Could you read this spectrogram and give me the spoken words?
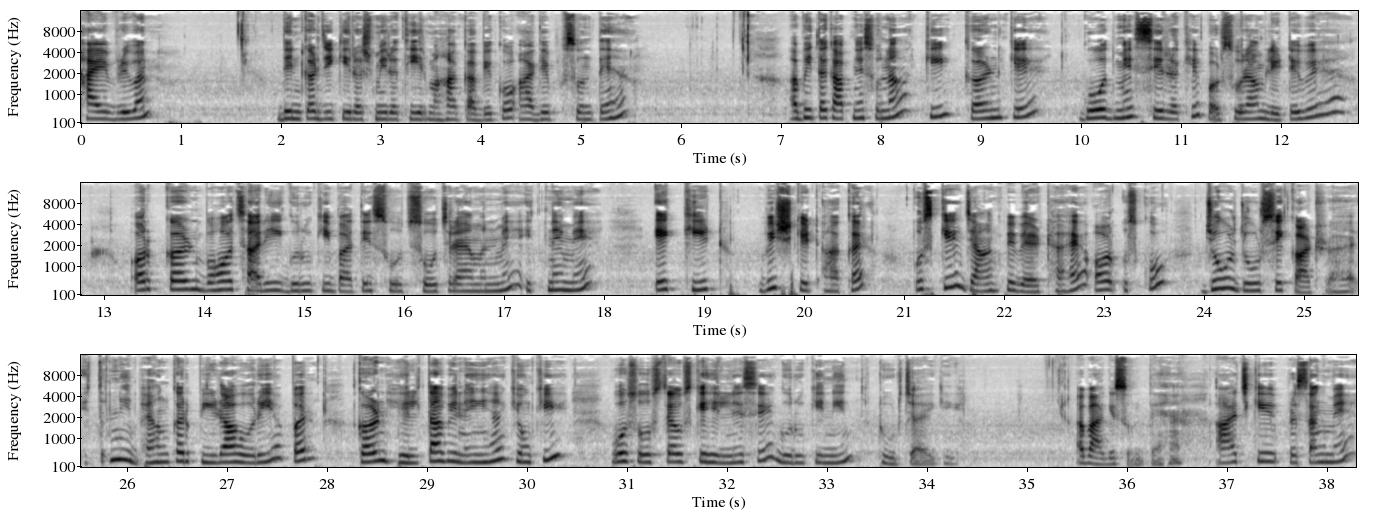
Hi everyone Dinkar ji की रश्मि रथीर महाकाव्य को आगे सुनते हैं। अभी तक आपने सुना कि कर्ण के गोद में सिर रखे परशुराम लेटे हुए हैं और कर्ण बहुत सारी गुरु की बातें सोच सोच रहा है मन में। इतने में एक कीट, विष कीट आकर उसके जांग पे बैठा है और उसको ज़ोर ज़ोर से काट रहा है। इतनी भयंकर पीड़ा हो रही है, पर कर्ण हिलता भी नहीं है क्योंकि वो सोचता है उसके हिलने से गुरु की नींद टूट जाएगी। अब आगे सुनते हैं। आज के प्रसंग में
